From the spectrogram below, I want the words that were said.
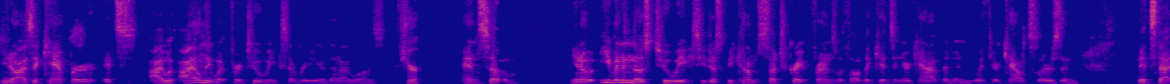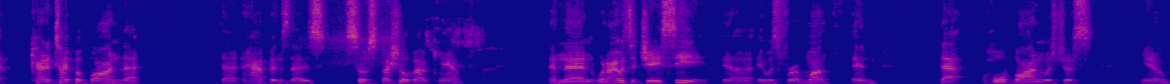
you know, as a camper, it's I, I only went for two weeks every year that I was. Sure. And so you know, even in those two weeks, you just become such great friends with all the kids in your cabin and with your counselors, and it's that kind of type of bond that that happens that is so special about camp. And then when I was at JC, uh, it was for a month, and that whole bond was just, you know,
